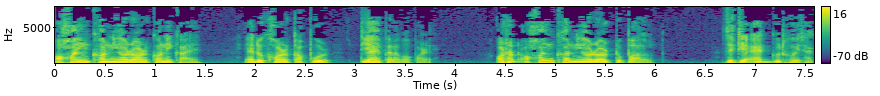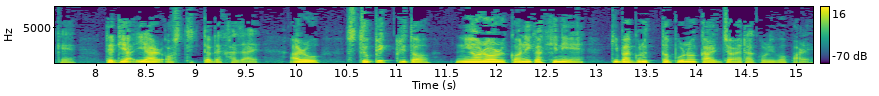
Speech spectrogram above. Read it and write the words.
অসংখ্য নিয়ৰৰ কণিকাই এডোখৰ কাপোৰ তিয়াই পেলাব পাৰে। অৰ্থাৎ অসংখ্য নিয়ৰৰ টোপাল যেতিয়া একগোট হৈ থাকে তেতিয়া ইয়াৰ অস্তিত্ব দেখা যায় আৰু স্তূপীকৃত নিয়ৰৰ কণিকাখিনিয়ে কিবা গুৰুত্বপূৰ্ণ কাৰ্য এটা কৰিব পাৰে।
